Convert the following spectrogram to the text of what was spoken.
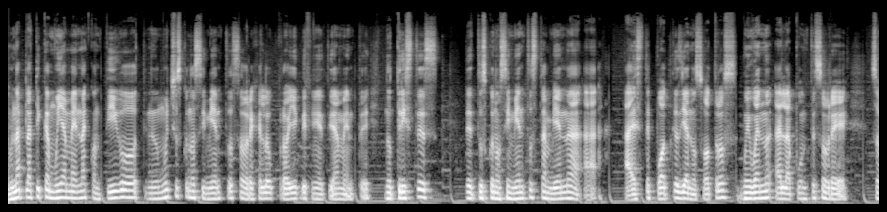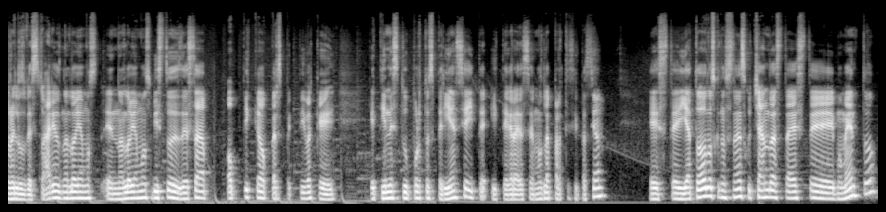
una plática muy amena contigo, tienes muchos conocimientos sobre Hello Project definitivamente, nutriste de tus conocimientos también a a este podcast y a nosotros. Muy bueno el apunte sobre, sobre los vestuarios. No lo, habíamos, eh, no lo habíamos visto desde esa óptica o perspectiva que, tienes tú por tu experiencia y te, y te, agradecemos la participación. Este, y a todos los que nos están escuchando hasta este momento,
